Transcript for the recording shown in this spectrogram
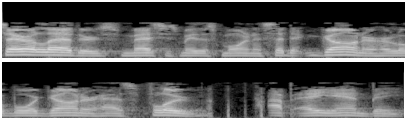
Sarah Leathers messaged me this morning and said that Gunner, her little boy Gunner, has flu, type A and B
